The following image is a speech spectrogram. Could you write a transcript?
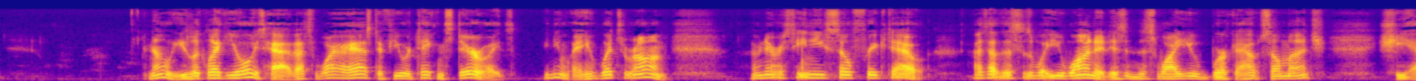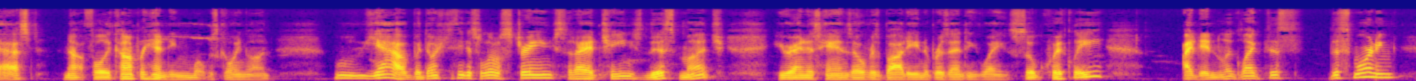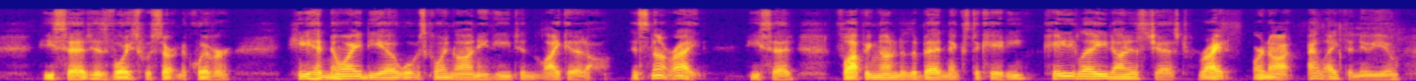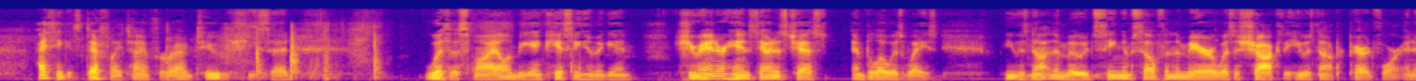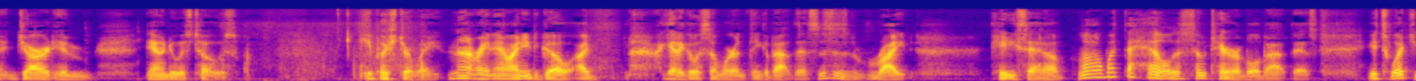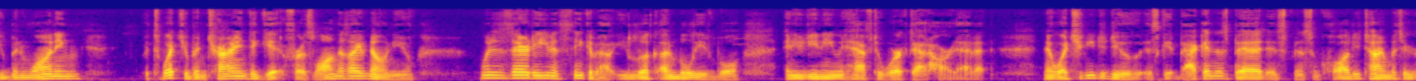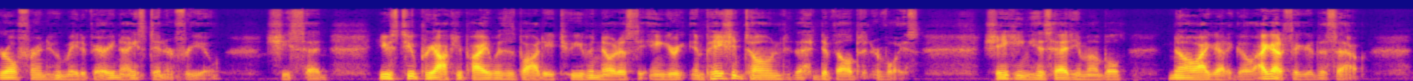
No, you look like you always have. That's why I asked if you were taking steroids. Anyway, what's wrong? I've never seen you so freaked out. I thought this is what you wanted. Isn't this why you work out so much? She asked, not fully comprehending what was going on. Well, yeah, but don't you think it's a little strange that I had changed this much? He ran his hands over his body in a presenting way. So quickly? I didn't look like this this morning, he said. His voice was starting to quiver. He had no idea what was going on and he didn't like it at all. It's not right, he said, flopping onto the bed next to Katie. Katie laid on his chest. Right or not, I like the new you. I think it's definitely time for round two, she said with a smile and began kissing him again. She ran her hands down his chest and below his waist. He was not in the mood. Seeing himself in the mirror was a shock that he was not prepared for, and it jarred him down to his toes. He pushed her away. Not right now. I need to go. I I gotta go somewhere and think about this. This isn't right. Katie sat up. Law, what the hell is so terrible about this? It's what you've been wanting. It's what you've been trying to get for as long as I've known you. What is there to even think about? You look unbelievable, and you didn't even have to work that hard at it. Now, what you need to do is get back in this bed and spend some quality time with your girlfriend who made a very nice dinner for you, she said. He was too preoccupied with his body to even notice the angry, impatient tone that had developed in her voice. Shaking his head, he mumbled, No, I gotta go. I gotta figure this out.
